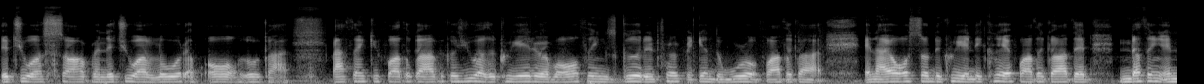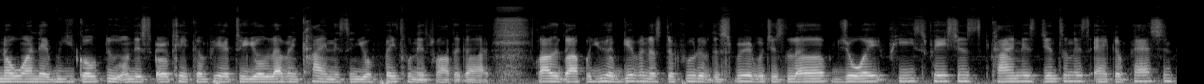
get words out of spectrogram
that you are sovereign, that you are Lord of all, Lord God. I thank you, Father God, because you are the creator of all things good and perfect in the world, Father God. And I also decree and declare, Father God, that nothing and no one that we go through on this earth can compare to your loving kindness and your faithfulness, Father God. Father God, for you have given us the fruit of the Spirit, which is love, joy, peace, patience, kindness, gentleness, and compassion.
